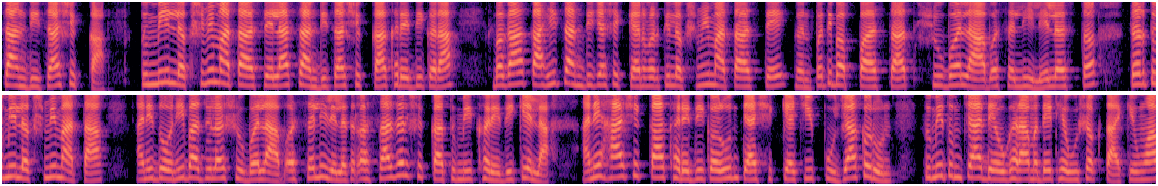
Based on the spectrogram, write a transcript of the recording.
चांदीचा शिक्का. तुम्ही लक्ष्मी माता असलेला चांदीचा शिक्का खरेदी करा. बघा काही चांदीच्या शिक्क्यांवरती लक्ष्मी माता असते गणपती बाप्पा असतात शुभ लाभ असं लिहिलेलं असतं. तर तुम्ही लक्ष्मी माता आणि दोन्ही बाजूला शुभ लाभ असं लिहिलेलं तर असा जर शिक्का तुम्ही खरेदी केला आणि हा शिक्का खरेदी करून त्या शिक्क्याची पूजा करून तुम्ही तुमच्या देवघरामध्ये ठेवू शकता किंवा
